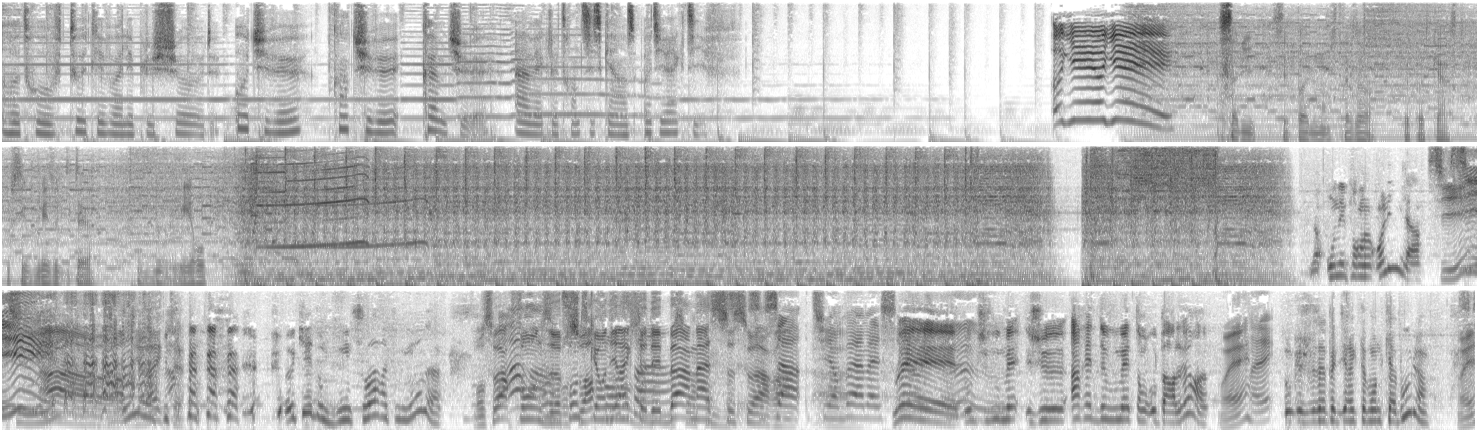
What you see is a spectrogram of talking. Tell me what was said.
Retrouve toutes les voix les plus chaudes, où tu veux, quand tu veux, comme tu veux, avec le 3615 Audioactif. Oyez, oyez Salut, c'est Pod Monstre Trésor, le podcast où c'est vous les auditeurs et nous les héros. On n'est pas en, en ligne là. Si, Si. Ah, en direct. Ok, donc bonsoir à tout le monde. Bonsoir Fonds, Fonds Bonsoir, qui est en Fonds. direct des Bahamas ce C'est soir. ça, tu es en Bahamas. Ouais, Euh, donc je vous mets, je arrête de vous mettre en haut-parleur. Ouais, Ouais, Donc je vous appelle directement de Kaboul. ouais.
